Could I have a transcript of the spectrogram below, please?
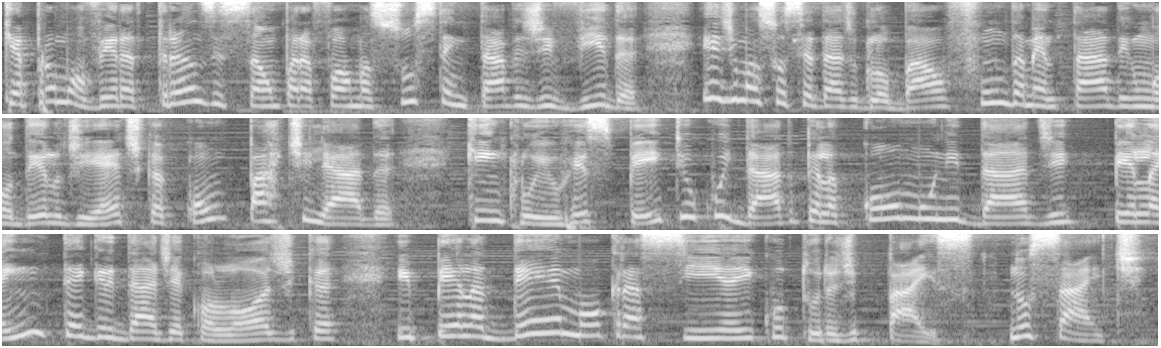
que é promover a transição para formas sustentáveis de vida e de uma sociedade global fundamentada em um modelo de ética compartilhada, que inclui o respeito e o cuidado pela comunidade, pela integridade ecológica e pela democracia e cultura de paz. No site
